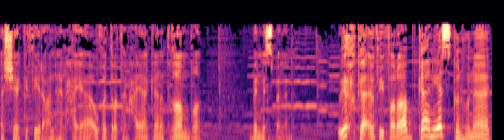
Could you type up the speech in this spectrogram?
أشياء كثير عن هالحياة أو فترة هالحياة كانت غامضة بالنسبة لنا. ويحكى إن في فراب كان يسكن هناك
